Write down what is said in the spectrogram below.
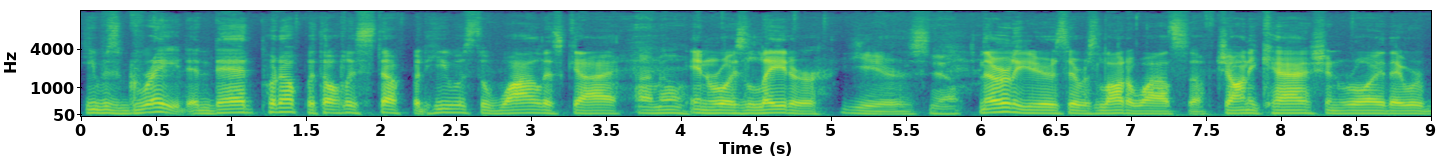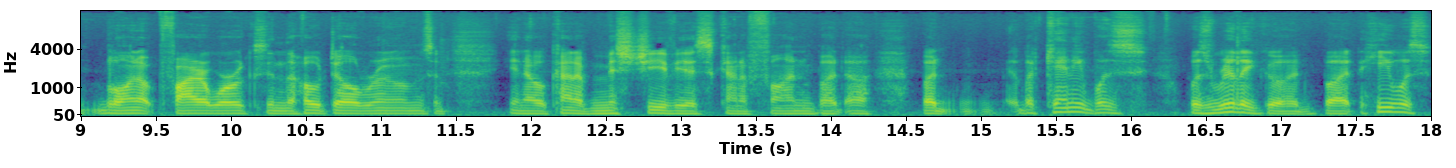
he was great, and Dad put up with all his stuff, but he was the wildest guy I know. in Roy's later years. Yeah. In the early years, there was a lot of wild stuff. Johnny Cash and Roy, they were blowing up fireworks in the hotel rooms and, you know, kind of mischievous, kind of fun. But, uh, but, but Kenny was was really good. But he was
